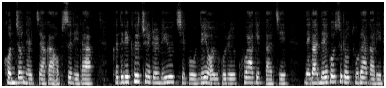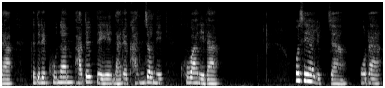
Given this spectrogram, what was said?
건져낼 자가 없으리라. 그들이 그 죄를 뉘우치고 내 얼굴을 구하기까지 내가 내 곳으로 돌아가리라. 그들이 고난 받을 때에 나를 간절히 구하리라. 호세아 6장 오라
